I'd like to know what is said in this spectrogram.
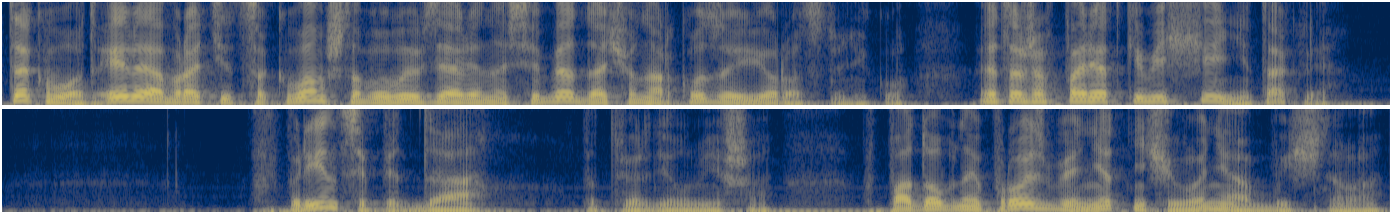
Так вот, Эля обратится к вам, чтобы вы взяли на себя дачу наркоза ее родственнику. Это же в порядке вещей, не так ли? В принципе, да, подтвердил Миша. В подобной просьбе нет ничего необычного.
